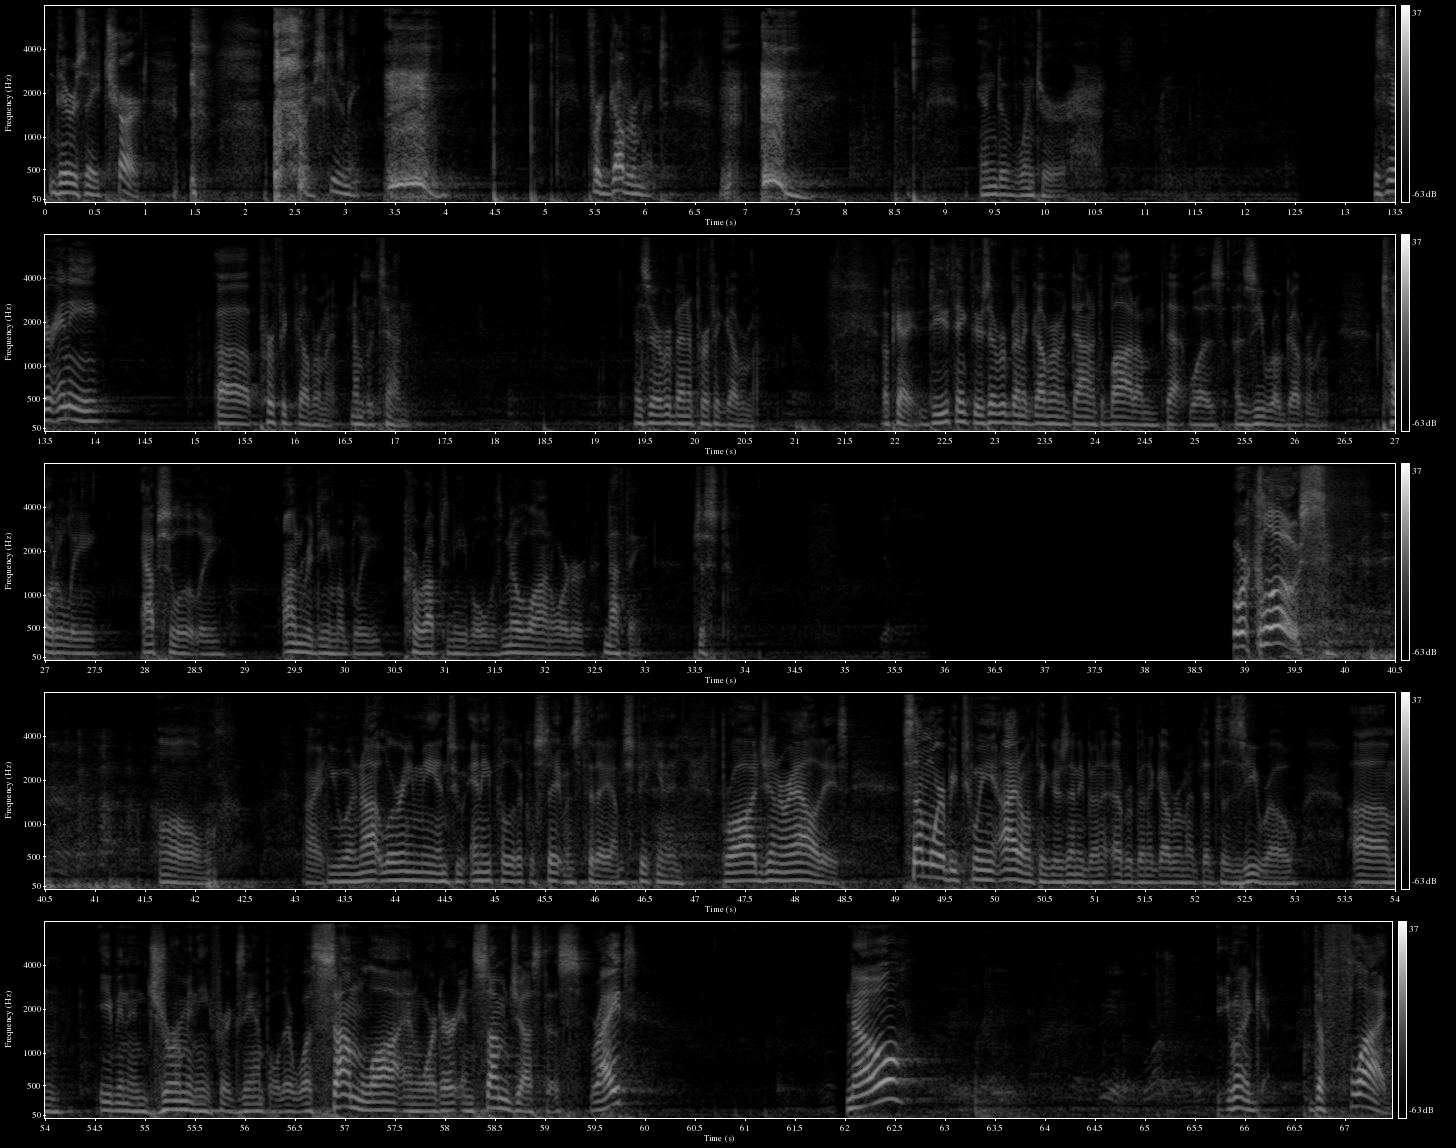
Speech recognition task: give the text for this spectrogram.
There's a chart, excuse me, for government. end of winter. Is there any uh, perfect government? Number 10. Has there ever been a perfect government? Okay, do you think there's ever been a government down at the bottom that was a zero government? Totally, absolutely, unredeemably corrupt and evil with no law and order, nothing. Just. We're close. oh. All right, you are not luring me into any political statements today. I'm speaking in broad generalities somewhere between, I don't think there's any been, ever been a government that's a zero. Um, even in Germany, for example, there was some law and order and some justice, right? No? You want to the flood.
